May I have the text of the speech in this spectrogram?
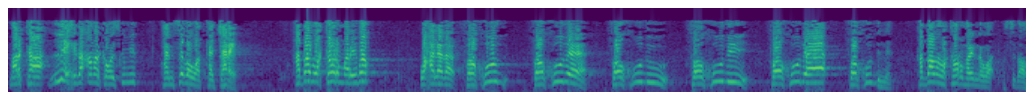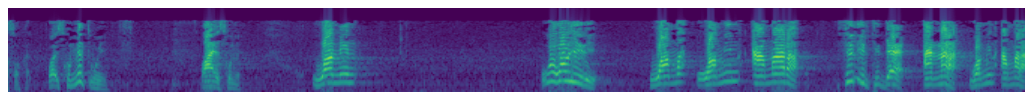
Marka lixda amarka waa isku mid hamsada waad ka jare. Haddaad wax ka hor marido waxaa leedahay fakud fakuda fakuduu fakudii fakudaa fakudna haddaadan wax ka hor marinna waa sidaas oo kale. Waa isku mid wey waa isku mid. Wa min wuxuu yidhi wa min amara fi libtidaa amara wa min amara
